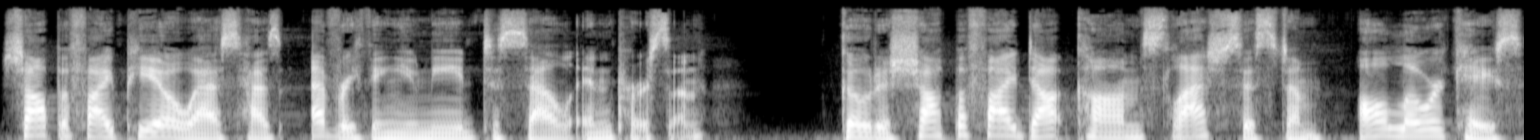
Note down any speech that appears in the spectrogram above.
Shopify POS has everything you need to sell in person. Go to shopify.com/system all lowercase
